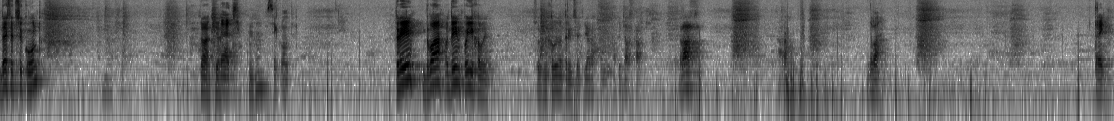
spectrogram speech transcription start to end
10 секунд. Так, я. 5 Мгм. секунд. Три, два, один, поїхали. Все, вже хвилина 30, я рахую. А ти час кажеш. Раз. 2. 3.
